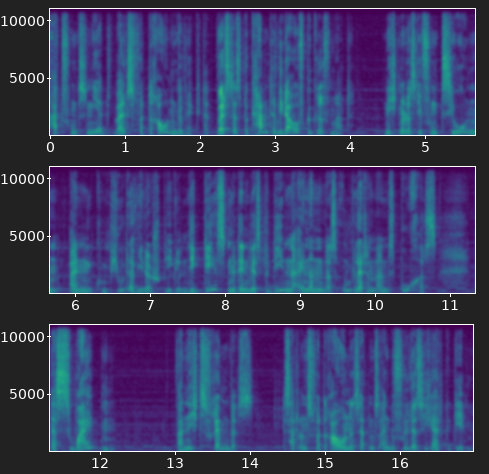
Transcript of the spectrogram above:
hat funktioniert, weil es Vertrauen geweckt hat, weil es das Bekannte wieder aufgegriffen hat. Nicht nur, dass die Funktionen einen Computer widerspiegeln, die Gesten, mit denen wir es bedienen, erinnern an das Umblättern eines Buches. Das Swipen war nichts Fremdes. Es hat uns Vertrauen, es hat uns ein Gefühl der Sicherheit gegeben.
